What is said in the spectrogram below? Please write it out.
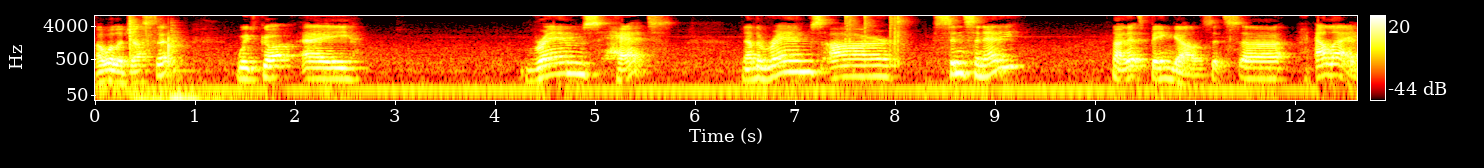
I will adjust it. We've got a Rams hat. Now the Rams are Cincinnati? No, that's Bengals. It's uh, LA.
